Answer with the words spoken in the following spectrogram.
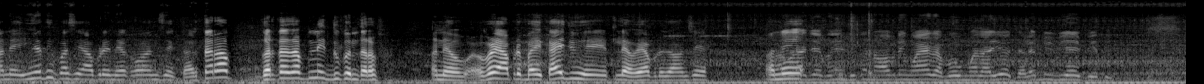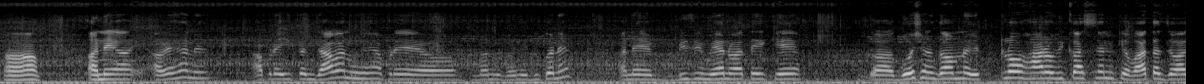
અને અહીંયાથી પછી આપણે નીકળવાનું છે ઘર તરફ. ઘર તરફ નહીં દુકાન તરફ. અને હવે આપણે બાઈક આવી ગયું છે એટલે હવે આપણે જવાનું છે. અને આવ્યા બહુ મજા આવી હો. જલેબી વીઆઈપી હતી. હા અને હવે છે ને આપણે એ કન જવાનું છે આપણે નંદુભાઈની દુકાને. અને બીજી મેન વાત એ કે ગોસણ ગામનો એટલો સારો વિકાસ છે ને કે વાત જ જવા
